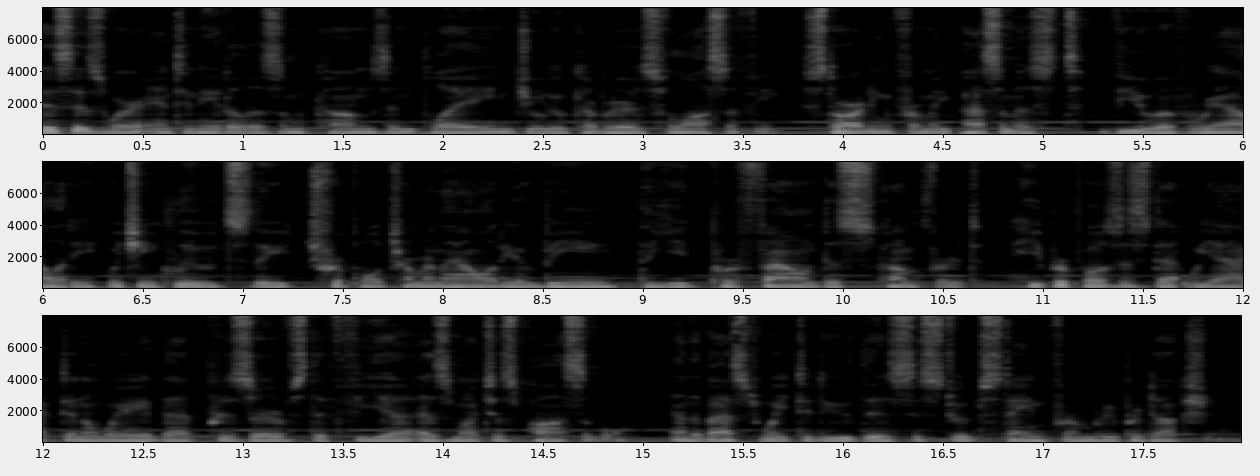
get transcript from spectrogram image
This is where antinatalism comes in play in Julio Cabrera's philosophy, starting from a pessimist view of reality, which includes the triple terminality of being, the profound discomfort. He proposes that we act in a way that preserves the FIA as much as possible, and the best way to do this is to abstain from reproduction.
